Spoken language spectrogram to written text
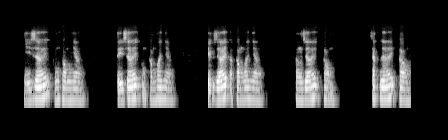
nhĩ giới cũng không nhân tỷ giới cũng không có nhân thiệt giới không có nhân thân giới không sắc giới không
